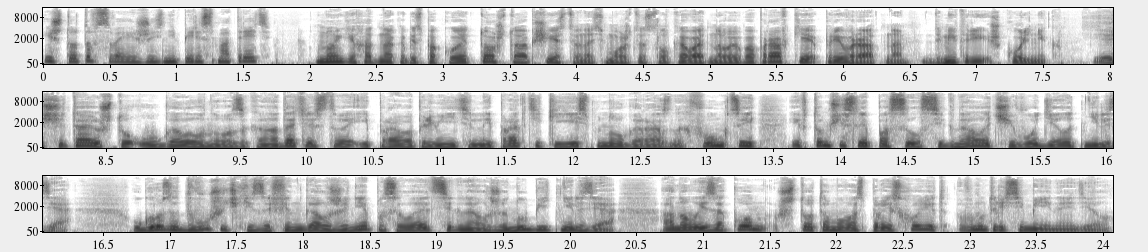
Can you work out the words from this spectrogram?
и что-то в своей жизни пересмотреть. Многих, однако, беспокоит то, что общественность может истолковать новые поправки превратно. Дмитрий Школьник. Я считаю, что у уголовного законодательства и правоприменительной практики есть много разных функций, и в том числе посыл сигнала, чего делать нельзя. Угроза двушечки за фингал жене посылает сигнал «жену бить нельзя», а новый закон «что там у вас происходит» — внутрисемейное дело.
